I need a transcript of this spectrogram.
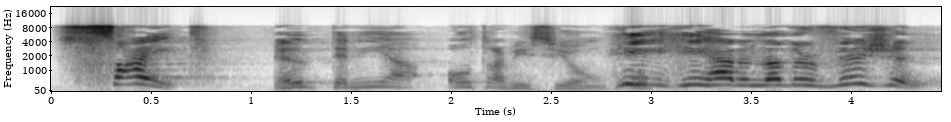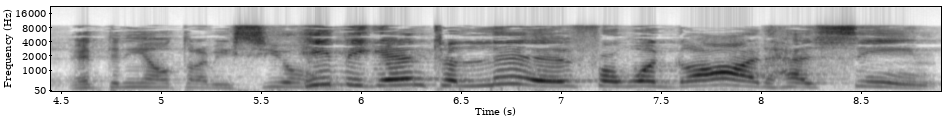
sight. él tenía otra visión. He, he had another vision. Él tenía otra visión. He began to live for what God has seen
